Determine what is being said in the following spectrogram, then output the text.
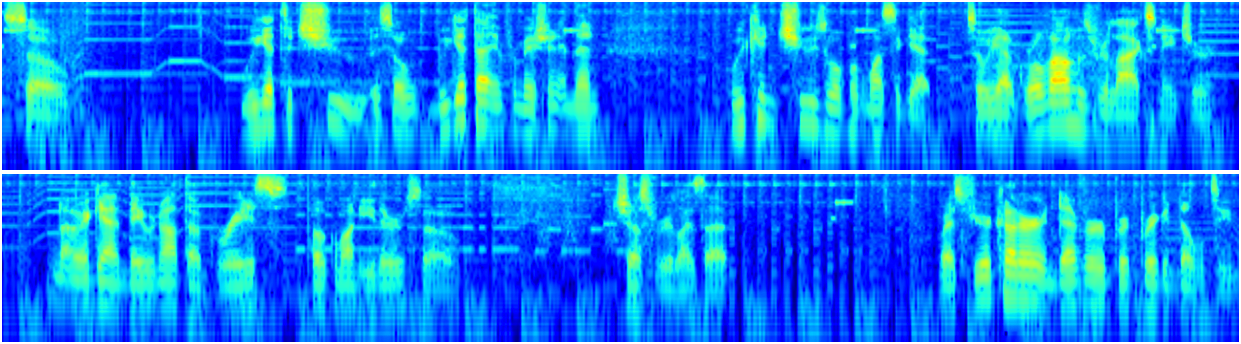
So we get to choose. So we get that information, and then we can choose what Pokemon to get. So we have Grovyle, who's relaxed nature. Again, they were not the greatest Pokemon either, so just realized that. Whereas Fury Cutter, Endeavor, Brick Break, and Double Team.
